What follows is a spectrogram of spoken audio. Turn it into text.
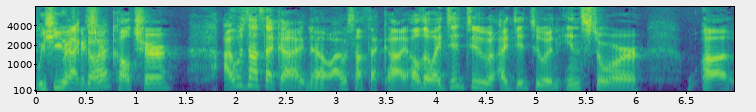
record store culture. I was not that guy. No, I was not that guy. Although I did do I did do an in store. Uh,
